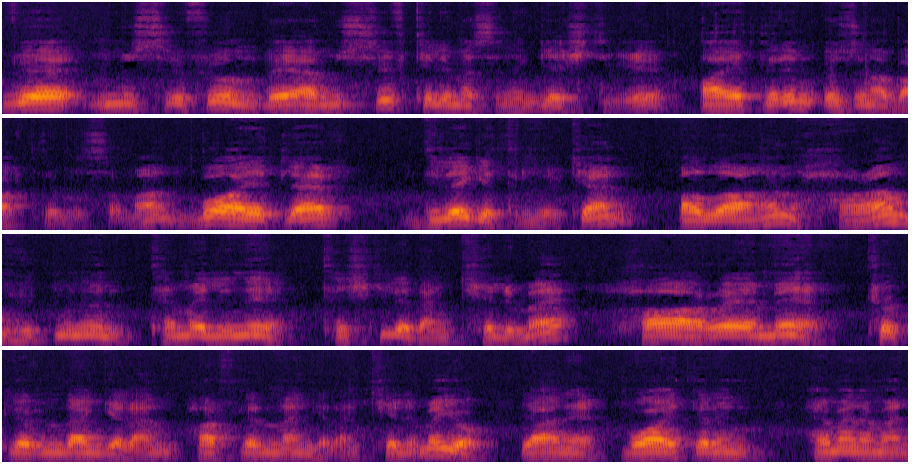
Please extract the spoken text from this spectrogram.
ve müsrifun veya müsrif kelimesinin geçtiği ayetlerin özüne baktığımız zaman bu ayetler dile getirilirken Allah'ın haram hükmünün temelini teşkil eden kelime hareme köklerinden gelen, harflerinden gelen kelime yok. Yani bu ayetlerin hemen hemen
